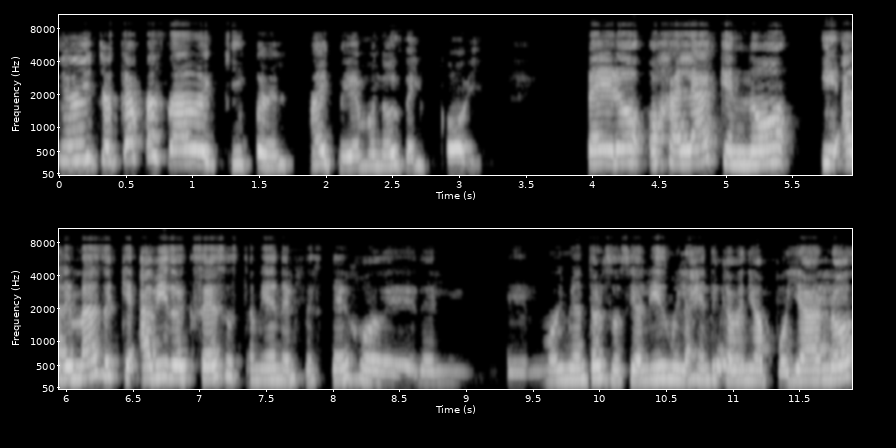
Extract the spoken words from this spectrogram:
yo he dicho, ¿qué ha pasado aquí con el, ay, cuidémonos del COVID? Pero ojalá que no, y además de que ha habido excesos también en el festejo del, movimiento del socialismo y la gente que ha venido a apoyarlos,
